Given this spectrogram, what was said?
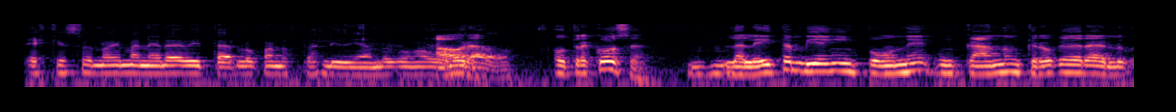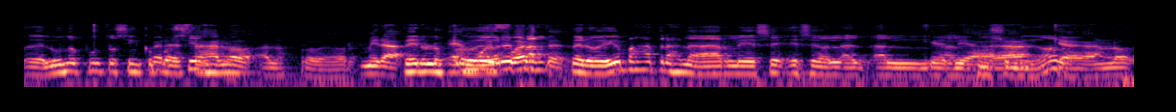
Es que eso no hay manera de evitarlo cuando estás lidiando con abogados. Ahora, otra cosa. La ley también impone un canon, creo que era el, el 1.5%. pero eso es a, lo- a los proveedores. Mira, Pero los es muy proveedores van- pero ellos van a trasladarle ese, ese al, al- que al le hagan, consumidor. que hagan, lo-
